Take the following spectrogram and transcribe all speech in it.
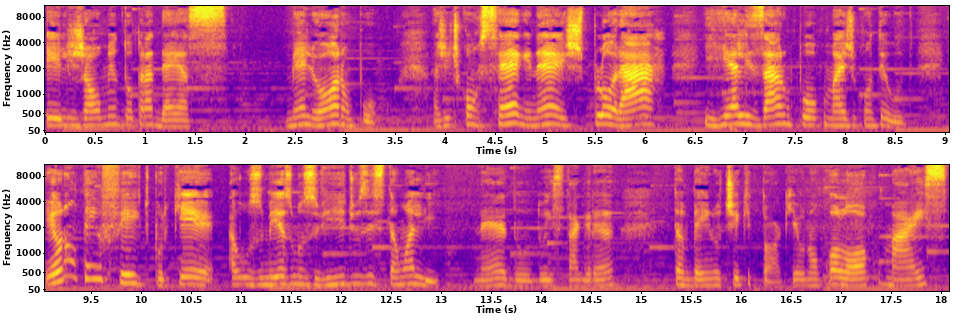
ele já aumentou para 10. Melhora um pouco. A gente consegue, né, explorar e realizar um pouco mais de conteúdo. Eu não tenho feito porque os mesmos vídeos estão ali, né, do, do Instagram, também no TikTok. Eu não coloco mais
